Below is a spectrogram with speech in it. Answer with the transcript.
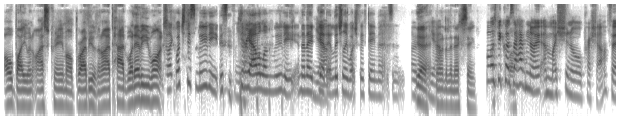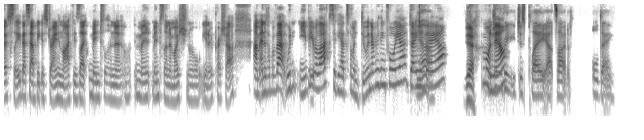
I'll buy you an ice cream. I'll bribe you with an iPad, whatever you want. Like, watch this movie, this Yeah. three hour long movie. And then they, yeah. Yeah. they literally watch 15 minutes and over. yeah. Yeah. go on to the next thing. Well, it's because they have no emotional pressure. Firstly, that's our biggest drain in life is like mental and uh, mental and emotional, you know, pressure. Um, and on top of that, wouldn't you be relaxed if you had someone doing everything for you day in day out? Yeah. Come on Imagine now. If we could just play outside all day,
